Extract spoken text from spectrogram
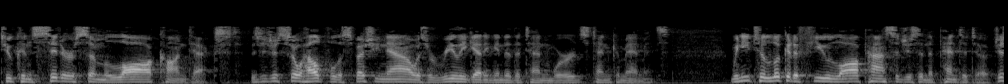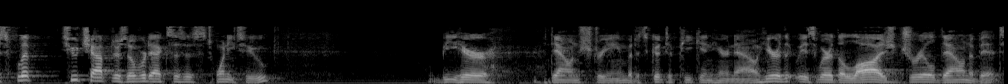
to consider some law context. This is just so helpful, especially now as we're really getting into the ten words, ten commandments. We need to look at a few law passages in the Pentateuch. Just flip two chapters over to Exodus 22. We'll be here downstream, but it's good to peek in here now. Here is where the law is drilled down a bit.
